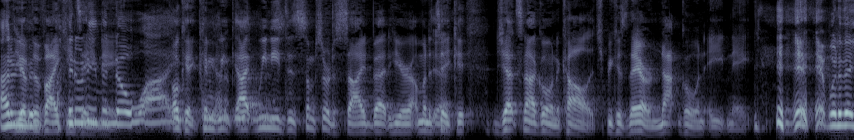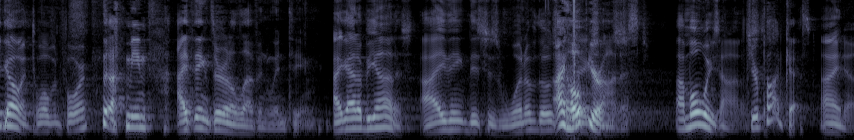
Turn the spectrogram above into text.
I don't You have even, the Vikings. I don't even and know why. Okay, can we? I, we need to, some sort of side bet here. I'm going to Yeah. take it. Jets not going to college because they are not going eight and eight. what are they going? Twelve and four. I mean, I think they're an 11 win team. I got to be honest. I think this is one of those. I hope you're honest. I'm always honest. It's your podcast I know.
